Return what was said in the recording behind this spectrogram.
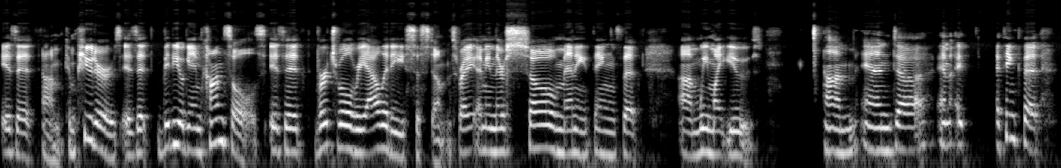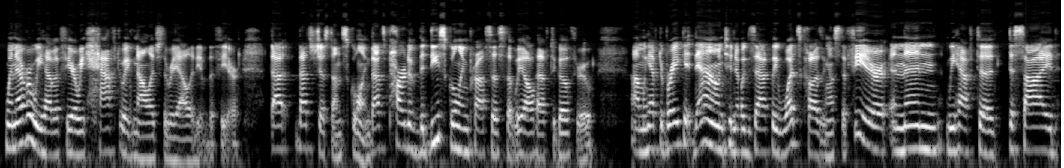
Is it um, computers? Is it video game consoles? Is it virtual reality systems, right? I mean, there's so many things that um, we might use. Um, and uh, and I, I think that whenever we have a fear, we have to acknowledge the reality of the fear. That that's just unschooling. That's part of the deschooling process that we all have to go through. Um, we have to break it down to know exactly what's causing us to fear, and then we have to decide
